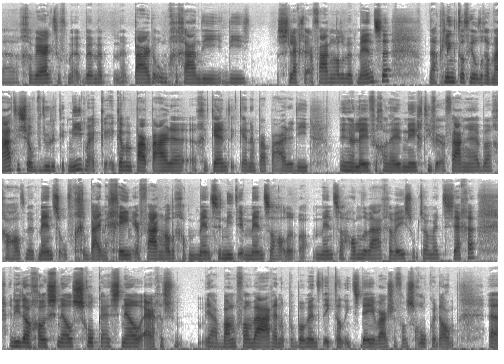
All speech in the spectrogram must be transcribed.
uh, gewerkt of met, ben met, met paarden omgegaan die, die slechte ervaringen hadden met mensen. Nou, klinkt dat heel dramatisch, zo bedoel ik het niet. Maar ik, ik heb een paar paarden eh, gekend. Ik ken een paar paarden die in hun leven gewoon hele negatieve ervaringen hebben gehad met mensen. Of bijna geen ervaring hadden gehad met mensen. Niet in mensen hadden, mensenhanden waren geweest, om het zo maar te zeggen. En die dan gewoon snel schrokken en snel ergens ja, bang van waren. En op het moment dat ik dan iets deed waar ze van schrokken, dan uh,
